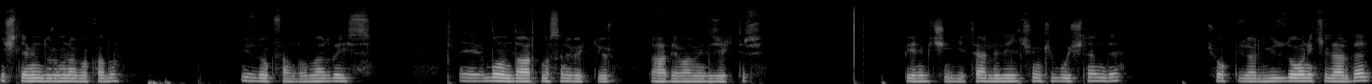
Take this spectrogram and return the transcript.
İşlemin durumuna bakalım. 190 dolardayız. Ee, bunun da artmasını bekliyorum. Daha devam edecektir. Benim için yeterli değil çünkü bu işlem de çok güzel. %12'lerden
